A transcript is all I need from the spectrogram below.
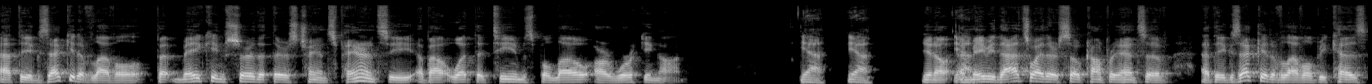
at the executive level, but making sure that there's transparency about what the teams below are working on. Yeah, Yeah. You know, Yeah. and maybe that's why they're so comprehensive at the executive level because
